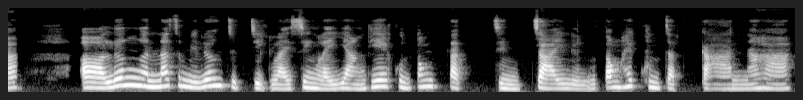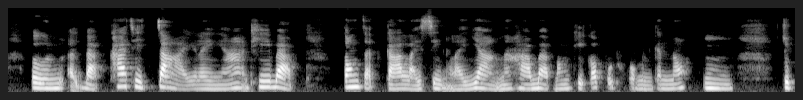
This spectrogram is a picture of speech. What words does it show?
ะ เรื่องเงินน่าจะมีเรื่องจุกจิกหลายสิ่งหลายอย่างที่ให้คุณต้องตัดสินใจหรือต้องให้คุณจัดการนะคะเออแบบค่าใช้จ่ายอะไรเงี้ยที่แบบต้องจัดการหลายสิ่งหลายอย่างนะคะ แบบบางทีก็ปวดหัวเหมือนกันเนาะอืมจุก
